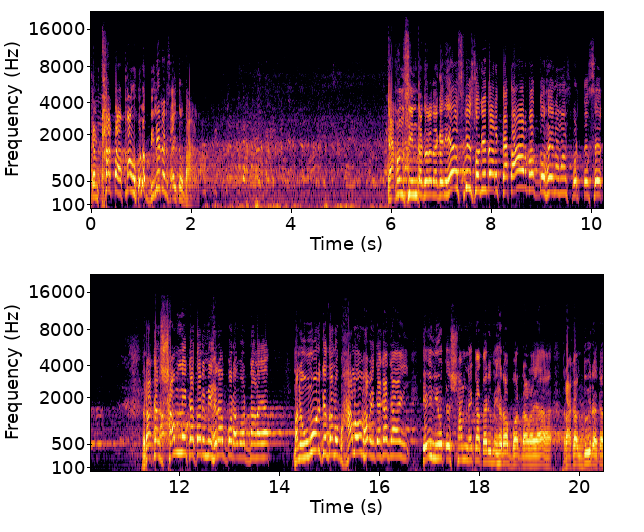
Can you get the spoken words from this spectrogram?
কারণ ফাটা পাও হলো বিলেটের চাইতো ধার এখন চিন্তা করে দেখেন এসপি সগিদার কাতার বাধ্য হয়ে নামাজ পড়তেছে। রাখাল সামনে কাতার মেহরাব বরাবর দাঁড়ায় মানে উমরকে যেন ভালোভাবে দেখা যায়, এই নিয়তের সামনে কাতারি মেহরাব বর দাঁড়ায়া রাখাল দুই রাখা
